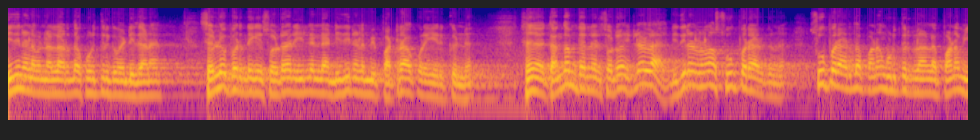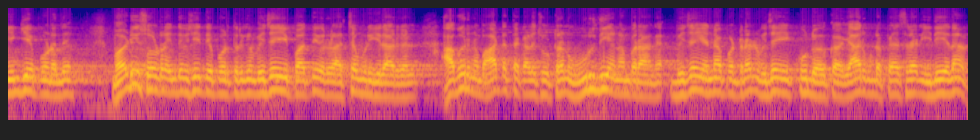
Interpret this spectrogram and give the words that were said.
நிதி நிலைமை நல்லா இருந்தால் கொடுத்துருக்க வேண்டியதானே செல்வ பெருந்தகை சொல்கிறார் இல்லை இல்லை நிதி நிலைமை பற்றாக்குறை இருக்குன்னு. தங்கம் தென்னர் சொல்கிறார் இல்லை இல்லை நிதி நிலைமைலாம் சூப்பராக இருக்குன்னு. சூப்பராக இருந்தால் பணம் கொடுத்துருக்கலாம்ல பணம் எங்கேயே போனது? மறுபடியும் சொல்கிற இந்த விஷயத்தை பொறுத்த வரைக்கும் விஜயை பார்த்து இவர்கள் அச்சமுறுகிறார்கள். அவர் நம்ம ஆட்டத்தை கலைச்சி விட்டுறான்னு உறுதியாக நம்புகிறாங்க விஜய் என்ன பண்ணுறாரு விஜய் கூட யார் கூட பேசுகிறார் இதே தான்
